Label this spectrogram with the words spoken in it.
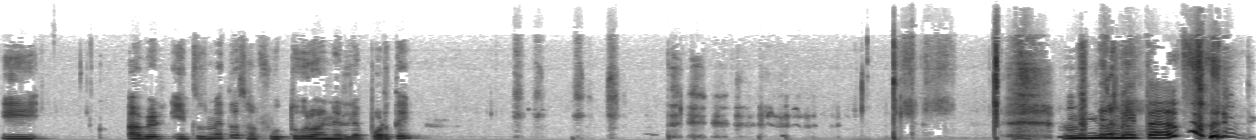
Y, a ver, ¿y tus metas a futuro en el deporte? Mis metas.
